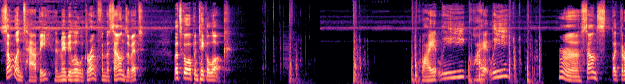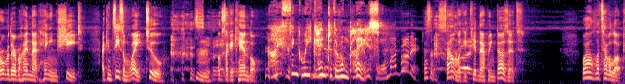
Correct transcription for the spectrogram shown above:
Someone's happy, and maybe a little drunk from the sounds of it. Let's go up and take a look. Quietly, quietly. Huh, sounds like they're over there behind that hanging sheet. I can see some light too. Hmm, looks like a candle. I think we came to the wrong place. Doesn't sound like a kidnapping, does it? Well, let's have a look.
